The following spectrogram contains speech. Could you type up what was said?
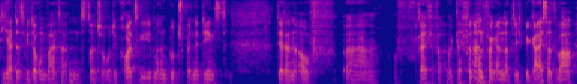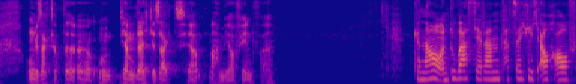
Die hat es wiederum weiter an das Deutsche Rote Kreuz gegeben, an den Blutspendedienst, der dann auf, äh, auf gleich, gleich von Anfang an natürlich begeistert war und gesagt hat, äh, und die haben gleich gesagt, ja, machen wir auf jeden Fall. Genau, und du warst ja dann tatsächlich auch auf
